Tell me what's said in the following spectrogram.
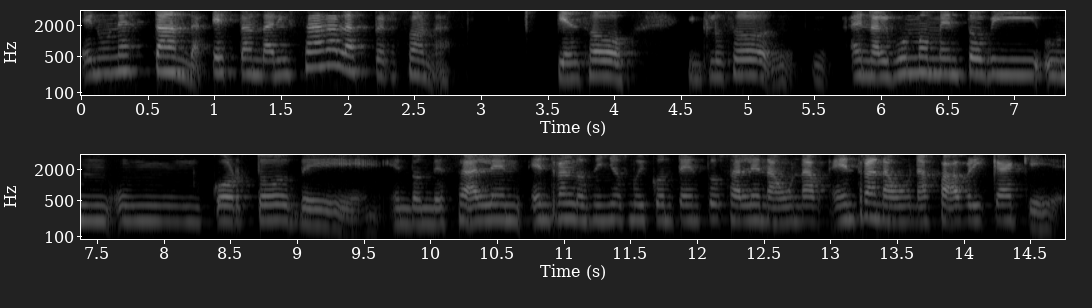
en un estándar, estandarizar a las personas. Pienso Incluso en algún momento vi un, corto de, en donde salen, entran los niños muy contentos, salen a una, entran a una fábrica que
